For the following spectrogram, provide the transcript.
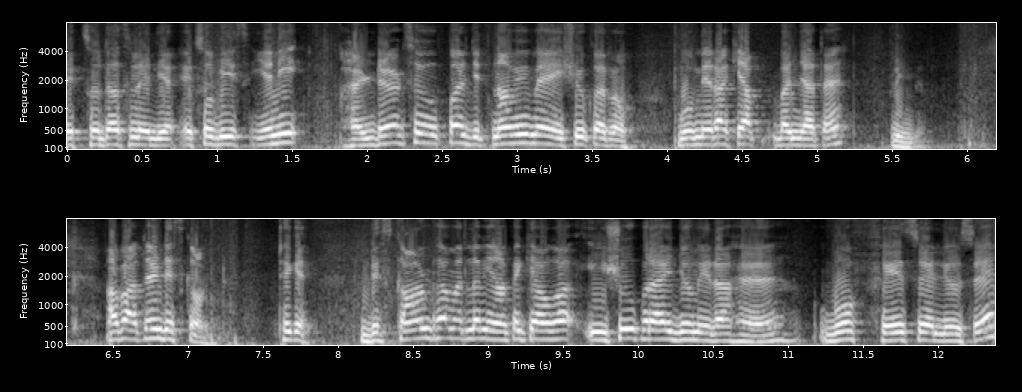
110 ले लिया 120 यानी 100 से ऊपर जितना भी मैं इशू कर रहा हूँ, वो मेरा क्या बन जाता है? प्रीमियम अब आते हैं डिस्काउंट ठीक है? डिस्काउंट का मतलब यहाँ पे क्या होगा? इशू प्राइस जो मेरा है, वो फेस वैल्यू से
